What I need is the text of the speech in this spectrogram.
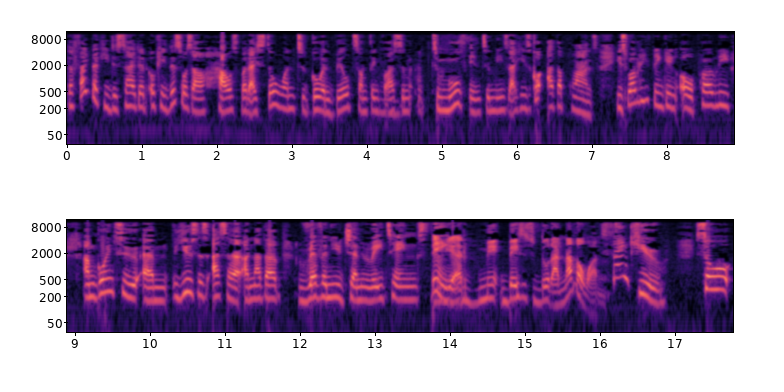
The fact that he decided, okay, this was our house, but I still want to go and build something for us to, to move into means that he's got other plans. He's probably thinking, oh, probably I'm going to um, use this as a, another revenue generating thing. Yeah, basis to build another one. Thank you. So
